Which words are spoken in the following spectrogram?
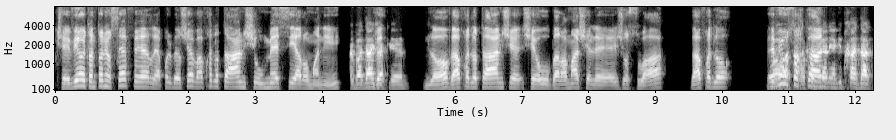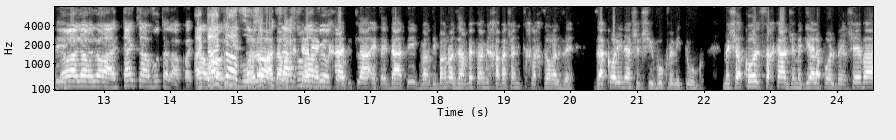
כשהביאו את אנטוניו ספר להפועל באר שבע אף אחד לא טען שהוא מסי הרומני בוודאי ו... שכן לא, ואף אחד לא טען ש, שהוא ברמה של uh, ז'וסווה, ואף אחד לא... הביאו שחקן... אתה רוצה שאני אגיד לך את דעתי? לא, לא, לא, הייתה התלהבות עליו. הייתה התלהבות. לא, לא, אתה רוצה שאני אגיד לך את דעתי, כבר דיברנו על זה הרבה פעמים, חבל שאני צריך לחזור על זה. זה הכל עניין של שיווק ומיתוג. כל שחקן שמגיע לפועל באר שבע,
